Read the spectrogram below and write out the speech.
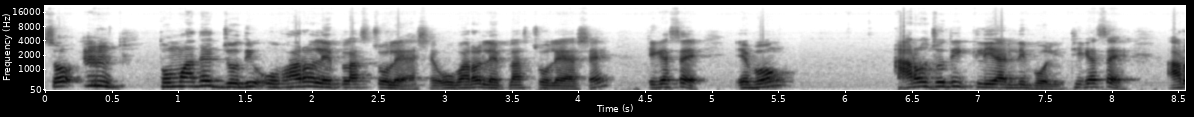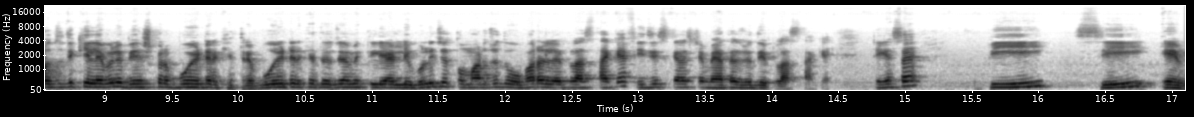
সো তোমাদের যদি ওভারঅল এ প্লাস চলে আসে ওভারঅল এ প্লাস চলে আসে, ঠিক আছে? এবং আরও যদি ক্লিয়ারলি বলি, ঠিক আছে? আরও যদি ক্লিয়ার বলি, বিশেষ করে বুয়েটের ক্ষেত্রে। বুয়েটের ক্ষেত্রে যদি আমি ক্লিয়ারলি বলি যে তোমার যদি ওভারঅল এ প্লাস থাকে ফিজিক্স কেমিস্ট্রি ম্যাথে যদি প্লাস থাকে, ঠিক আছে? পি সি এম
